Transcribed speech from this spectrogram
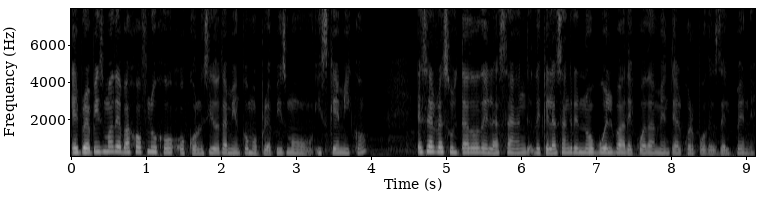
El priapismo de bajo flujo, o conocido también como priapismo isquémico, es el resultado de, la de que la sangre no vuelva adecuadamente al cuerpo desde el pene.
